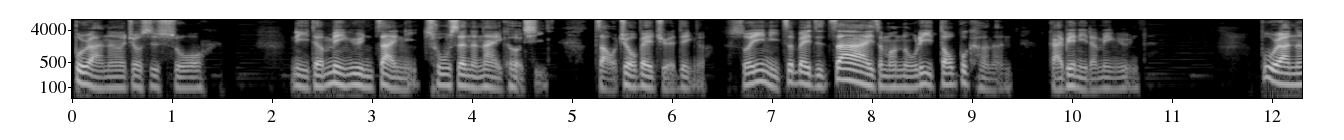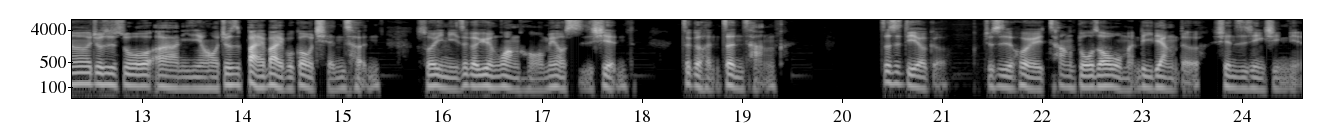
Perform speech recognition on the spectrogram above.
不然呢，就是说你的命运在你出生的那一刻起早就被决定了，所以你这辈子再怎么努力都不可能改变你的命运。不然呢，就是说啊，你哦，就是拜拜不够虔诚，所以你这个愿望哦没有实现，这个很正常。这是第二个，就是会唱夺走我们力量的限制性信念。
